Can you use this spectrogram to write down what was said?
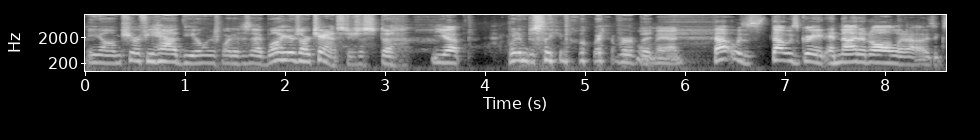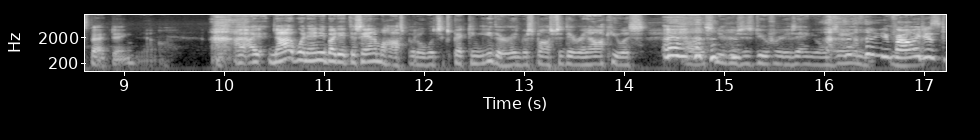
You know, I'm sure if he had, the owners would have said, "Well, here's our chance to just uh, Yep. Put him to sleep or whatever." Oh But man, that was that was great, and not at all what I was expecting. I, I, not when anybody at this animal hospital was expecting either, in response to their innocuous uh, Snickers is due for his annual exam. You probably just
